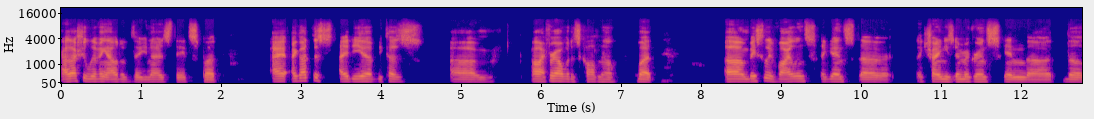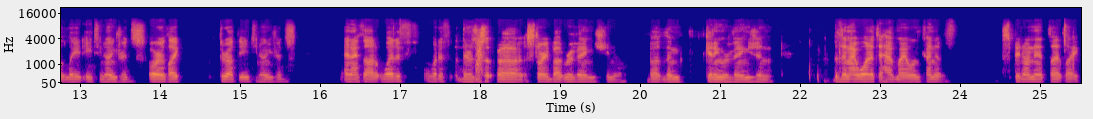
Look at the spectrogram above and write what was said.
I was actually living out of the United States, but I I got this idea because um oh I forgot what it's called now, but um basically violence against uh like Chinese immigrants in the the late 1800s or like throughout the 1800s, and I thought what if what if there's a uh, story about revenge, you know, about them getting revenge and but then I wanted to have my own kind of spin on it that like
